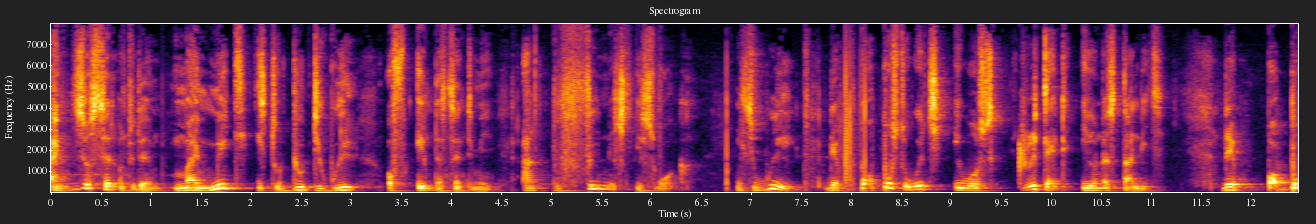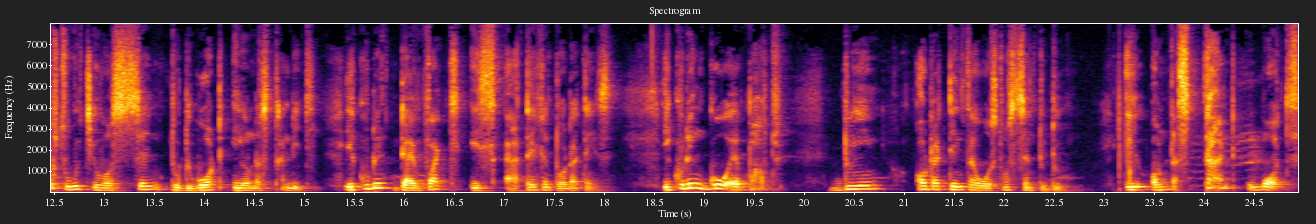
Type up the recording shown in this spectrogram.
and Jesus said unto them, My meat is to do the will of him that sent me and to finish his work. His will, the purpose to which he was created, he understand it. The purpose to which he was sent to the world, he understand it. He couldn't divert his attention to other things. He couldn't go about doing other things that was not sent to do. He understand what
